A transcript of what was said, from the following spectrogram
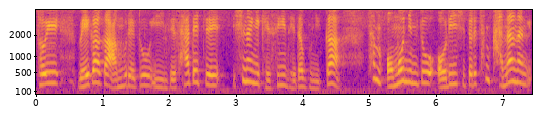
저희 외가가 아무래도 이 이제 4대째 신앙의 계승이 되다 보니까 참 어머님도 어린 시절에 참 가난한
